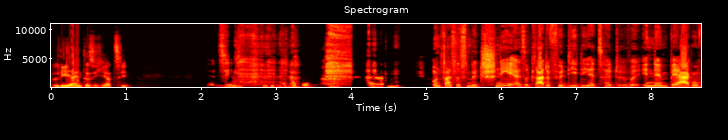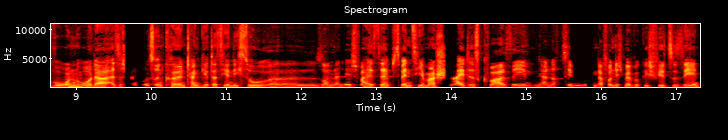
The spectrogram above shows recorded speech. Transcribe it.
leer hinter sich herziehen. Herziehen. Ja. Ähm, und was ist mit Schnee? Also, grade für die, die jetzt halt in den Bergen wohnen Mhm. oder also, bei uns in Köln tangiert das hier nicht so, äh, sonderlich, weil selbst wenn's hier mal schneit, ist quasi, ja, nach 10 Minuten davon nicht mehr wirklich viel zu sehen.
